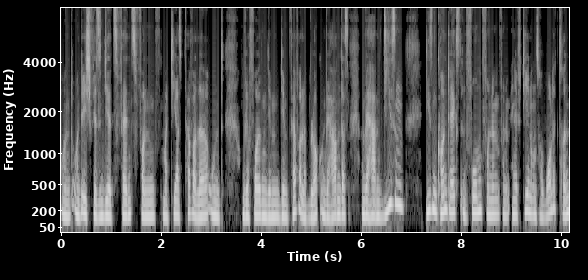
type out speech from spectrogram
und, und ich, wir sind jetzt Fans von Matthias Pfefferle und, und wir folgen dem, dem Pfefferle-Blog und wir haben das, und wir haben diesen, diesen Kontext in Form von einem, von einem NFT in unserer Wallet drin.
